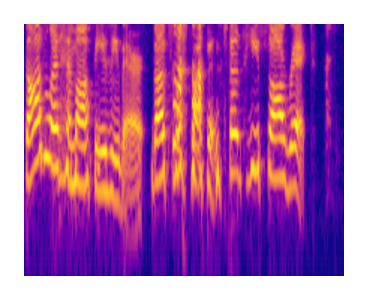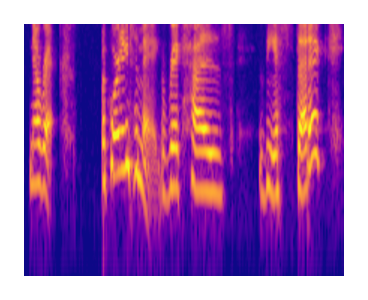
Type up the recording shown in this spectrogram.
God let him off easy there. That's what happened because he saw Rick. Now, Rick, according to Meg, Rick has the aesthetic,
